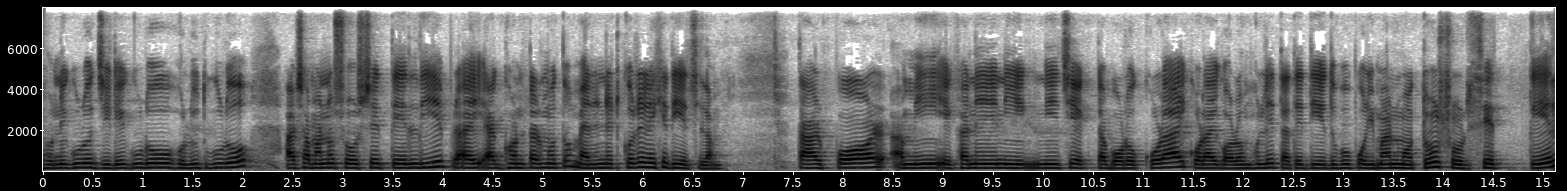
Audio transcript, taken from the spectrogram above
ধনে গুঁড়ো, জিরে গুঁড়ো, হলুদ গুঁড়ো আর সামান্য সর্ষের তেল দিয়ে প্রায় এক ঘণ্টার মতো ম্যারিনেট করে রেখে দিয়েছিলাম। তারপর আমি এখানে নিয়ে নিয়েছি একটা বড় কড়াই কড়াই গরম হলে তাতে দিয়ে দেবো পরিমাণ মতো সর্ষের তেল।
